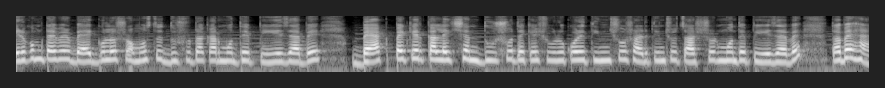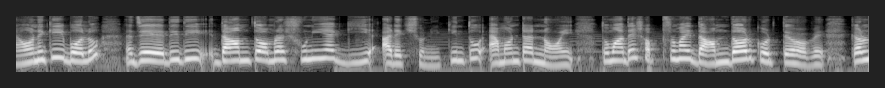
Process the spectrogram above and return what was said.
এরকম টাইপের ব্যাগগুলো সমস্ত দুশো টাকার মধ্যে পেয়ে যাবে। ব্যাকপ্যাকের কালেকশন দুশো থেকে শুরু করে তিনশো, সাড়ে তিনশো, চারশোর মধ্যে পেয়ে যাবে। তবে হ্যাঁ অনেকেই বলো যে, দিদি, দাম তো আমরা শুনি গিয়ে আরেক শুনি। কিন্তু এমনটা নয়। তোমাদের সবসময় দাম দর করতে হবে। কারণ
